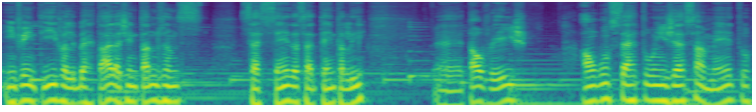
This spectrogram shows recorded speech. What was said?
inventiva, libertária. A gente tá nos anos 60, 70 ali. É, talvez algum certo engessamento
